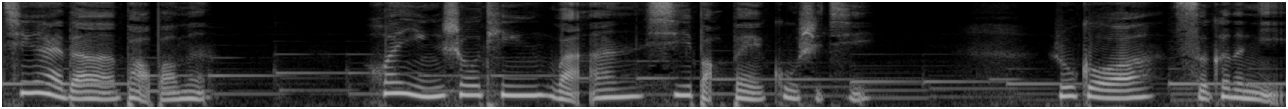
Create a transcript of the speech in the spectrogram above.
亲爱的宝宝们，欢迎收听《晚安西宝贝故事集》。如果此刻的你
